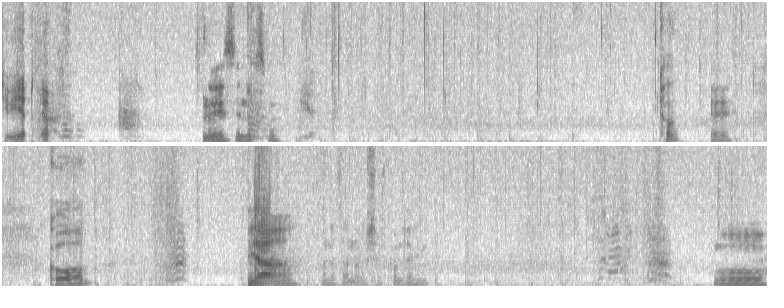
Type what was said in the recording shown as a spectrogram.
Aktiviert, ja. Ne, ist ja nichts mehr. Komm. Okay. Komm. Ja, und das andere Schiff kommt dahin. Wo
